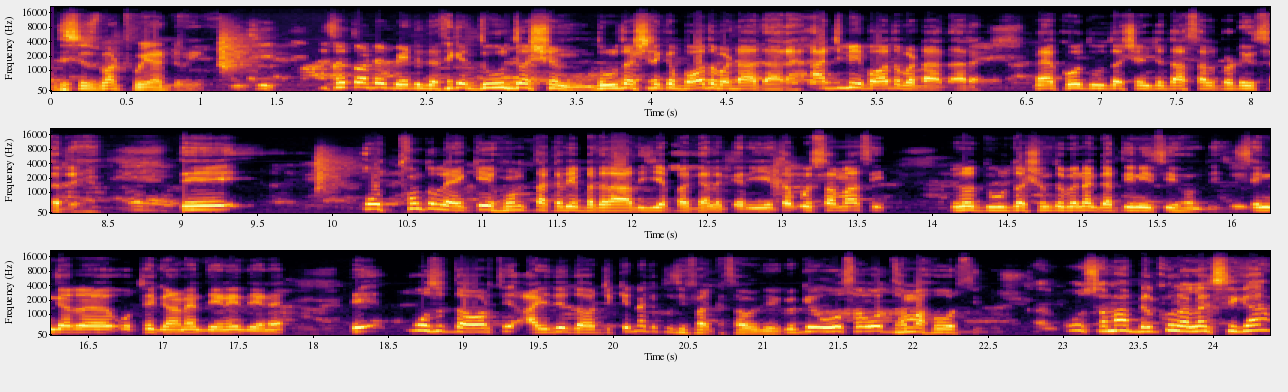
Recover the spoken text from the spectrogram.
this is what we are doing. ਜੀ ਅਸਲ ਤੁਹਾਡੇ ਬੇਟੇ ਦੱਸੇ ਕਿ ਦੂਰਦਰਸ਼ਨ ਦੂਰਦਰਸ਼ਨ ਇੱਕ ਬਹੁਤ ਵੱਡਾ ਅਦਾਰਾ ਹੈ ਅੱਜ ਵੀ ਬਹੁਤ ਵੱਡਾ ਅਦਾਰਾ ਹੈ ਮੈਂ ਖੁਦ ਦੂਰਦਰਸ਼ਨ 'ਚ 10 ਸਾਲ ਪ੍ਰੋਡਿਊਸਰ ਰਿਹਾ ਤੇ ਉੱਥੋਂ ਤੋਂ ਲੈ ਕੇ ਹੁਣ ਤੱਕ ਦੇ ਬਦਲਾਅ ਦੀ ਜੇ ਆਪਾਂ ਗੱਲ ਕਰੀਏ ਤਾਂ ਕੋਈ ਸਮਾਂ ਸੀ ਜਦੋਂ ਦੂਰਦਰਸ਼ਨ ਤੋਂ ਬਿਨਾਂ ਗਤੀ ਨਹੀਂ ਸੀ ਹੁੰਦੀ। ਸਿੰਗਰ ਉੱਥੇ ਗਾਣੇ ਦੇਣੇ ਦੇਣਾ। ਤੇ ਉਸ ਦੌਰ ਤੇ ਅੱਜ ਦੇ ਦੌਰ 'ਚ ਕਿੰਨਾ ਕੁ ਤੁਸੀਂ ਫ਼ਰਕ ਸਮਝਦੇ ਹੋ? ਕਿਉਂਕਿ ਉਸ ਉਹ ਸਮਾਂ ਹੋਰ ਸੀ। ਉਹ ਸਮਾਂ ਬਿਲਕੁਲ ਅਲੱਗ ਸੀਗਾ।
